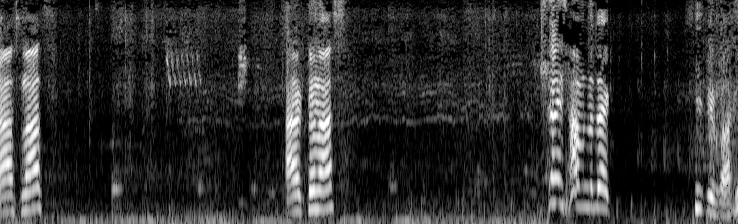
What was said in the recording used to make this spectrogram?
নাচ নাচ। আর একটু নাচ সামনে দেখ। কি রে ভাই?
